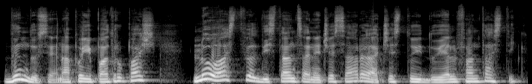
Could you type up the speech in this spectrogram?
Dându-se înapoi patru pași, luă astfel distanța necesară acestui duel fantastic.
